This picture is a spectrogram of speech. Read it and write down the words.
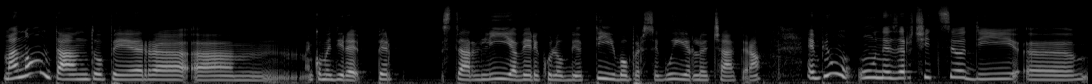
ma non tanto per, ehm, come dire, per star lì, avere quell'obiettivo, perseguirlo, eccetera. È più un esercizio di eh,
